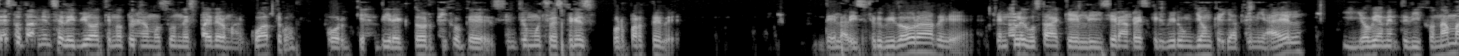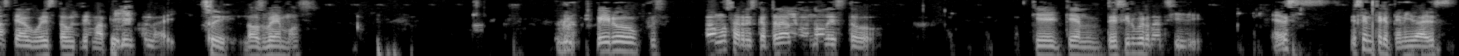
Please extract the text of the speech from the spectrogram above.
esto también se debió a que no tuviéramos un Spider-Man 4, porque el director dijo que sintió mucho estrés por parte de, de la distribuidora, de que no le gustaba que le hicieran reescribir un guion que ya tenía él, y obviamente dijo, nada más te hago esta última película y Sí, nos vemos. Pero, pues, vamos a rescatar algo, ¿no? De esto, que, que al decir verdad, sí, es, es entretenida, es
